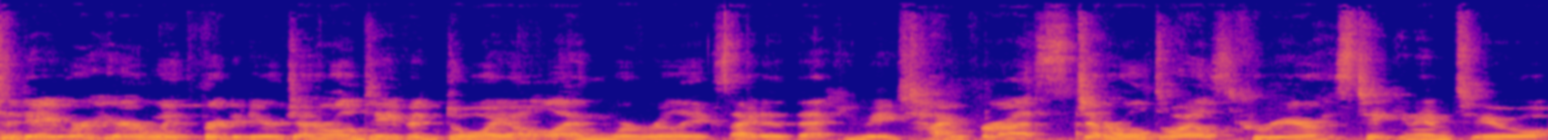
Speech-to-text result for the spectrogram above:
Today we're here with Brigadier General David Doyle, and we're really excited that he made time for us. General Doyle's career has taken him to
